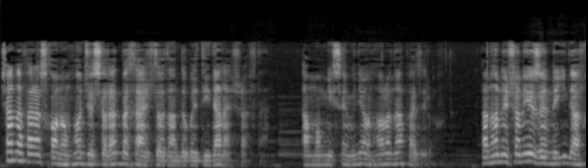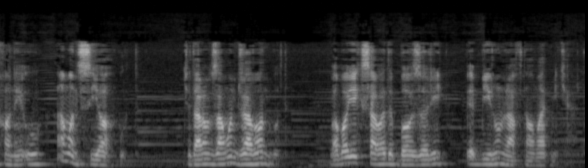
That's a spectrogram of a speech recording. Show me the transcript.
چند نفر از خانمها جسارت به خرج دادند و به دیدنش رفتند. اما میس امیلی آنها را نپذیرفت. تنها نشانه زندگی در خانه او همان سیاه بود. که در آن زمان جوان بود و با یک سواد بازاری به بیرون رفت آمد می‌کرد.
